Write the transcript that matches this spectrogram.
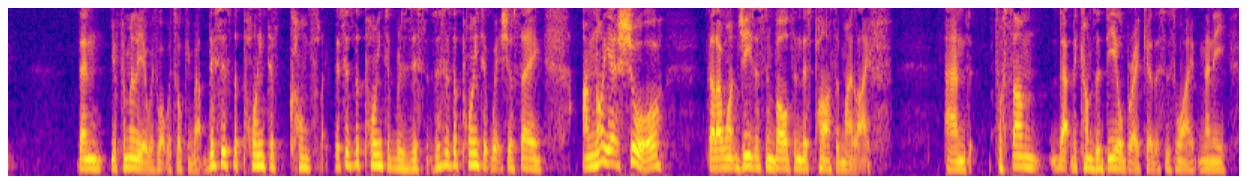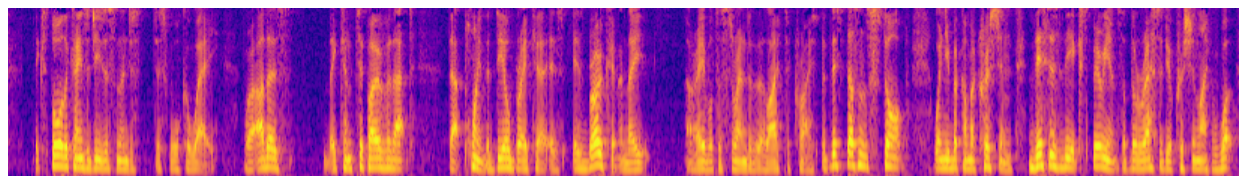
then you're familiar with what we're talking about. This is the point of conflict. This is the point of resistance. This is the point at which you're saying, I'm not yet sure that I want Jesus involved in this part of my life. And for some, that becomes a deal breaker. This is why many explore the claims of Jesus and then just, just walk away. Where others, they can tip over that that point, the deal breaker is, is broken and they are able to surrender their life to Christ. But this doesn't stop when you become a Christian. This is the experience of the rest of your Christian life, of what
